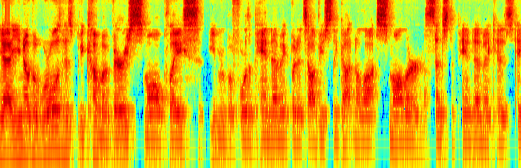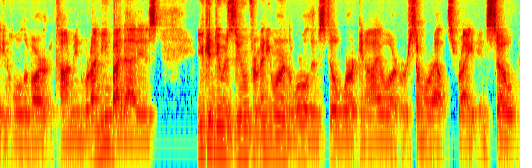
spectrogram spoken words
Yeah, you know, the world has become a very small place even before the pandemic, but it's obviously gotten a lot smaller since the pandemic has taken hold of our economy. And what I mean by that is you can do a Zoom from anywhere in the world and still work in Iowa or somewhere else, right? And so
